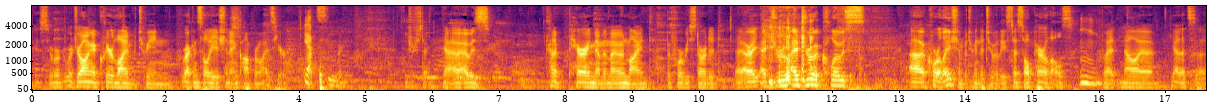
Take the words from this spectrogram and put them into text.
Okay, so we're, we're drawing a clear line between reconciliation and compromise here. Yeah. That's interesting. Yeah, I, I was kind of pairing them in my own mind before we started. I, I, I drew I drew a close uh, correlation between the two. At least I saw parallels. But now, uh, yeah, that's. Uh,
